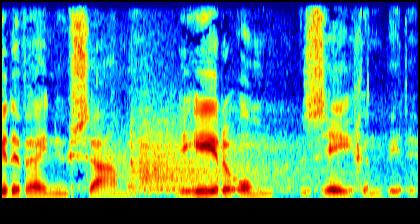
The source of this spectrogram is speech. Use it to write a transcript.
willen wij nu samen de Heere om zegen bidden.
